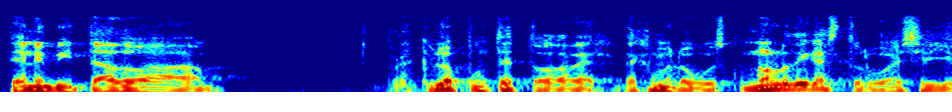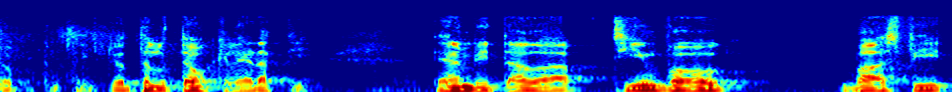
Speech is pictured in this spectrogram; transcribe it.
te han invitado a... Por aquí lo apunté todo, a ver, déjame lo busco. No lo digas tú, lo voy a decir yo, yo te lo tengo que leer a ti. Te han invitado a Team Vogue, BuzzFeed,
